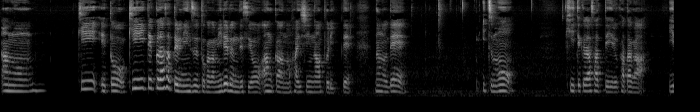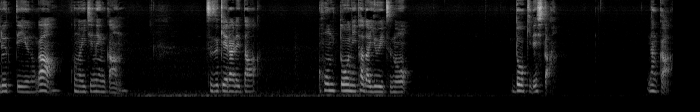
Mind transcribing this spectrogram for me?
あの、き、えっと、聞いてくださってる人数とかが見れるんですよ。アンカーの配信のアプリって。なので、いつも聞いてくださっている方がいるっていうのが、この1年間続けられた本当にただ唯一の動機でした。なんか、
